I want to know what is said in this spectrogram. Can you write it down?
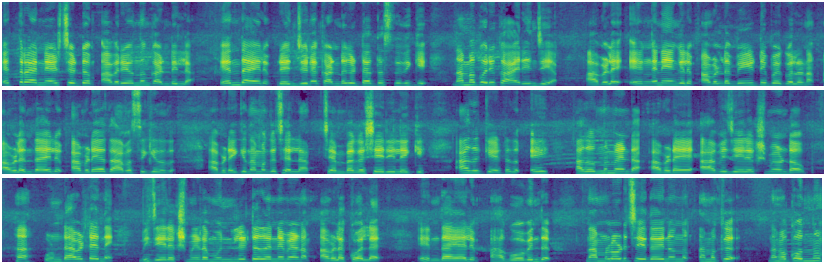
എത്ര അന്വേഷിച്ചിട്ടും അവരെയൊന്നും കണ്ടില്ല. എന്തായാലും രഞ്ജുവിനെ കണ്ടുകിട്ടാത്ത സ്ഥിതിക്ക് നമുക്കൊരു കാര്യം ചെയ്യാം. അവളെ എങ്ങനെയെങ്കിലും അവളുടെ വീട്ടിൽ പോയി കൊല്ലണം. അവളെന്തായാലും അവിടെയാണ് താമസിക്കുന്നത്. അവിടേക്ക് നമുക്ക് ചെല്ലാം. ചെമ്പകശ്ശേരിയിലേക്ക്. അത് കേട്ടതും ഏയ് അതൊന്നും വേണ്ട. അവിടെ ആ വിജയലക്ഷ്മി ഉണ്ടാവും. ഹ ഉണ്ടാവട്ടെന്നേ വിജയലക്ഷ്മിയുടെ മുന്നിലിട്ട് തന്നെ വേണം അവളെ കൊല്ലാൻ. എന്തായാലും ആ ഗോവിന്ദ് നമ്മളോട് ചെയ്തതിനൊന്നും നമുക്ക് നമുക്കൊന്നും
